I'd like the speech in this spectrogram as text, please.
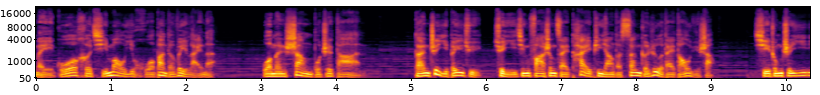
美国和其贸易伙伴的未来呢？我们尚不知答案。但这一悲剧却已经发生在太平洋的三个热带岛屿上，其中之一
